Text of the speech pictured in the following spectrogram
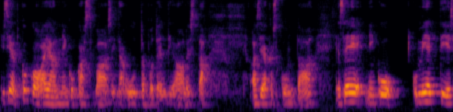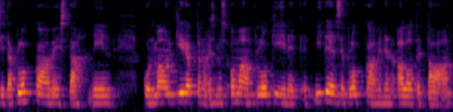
niin sieltä koko ajan niin kuin kasvaa sitä uutta potentiaalista asiakaskuntaa. Ja se, niin kuin, kun miettii sitä blokkaamista, niin kun mä oon kirjoittanut esimerkiksi omaan blogiin, että, että miten se blokkaaminen aloitetaan,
